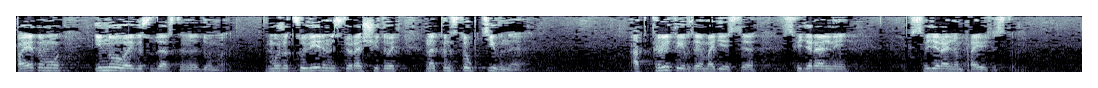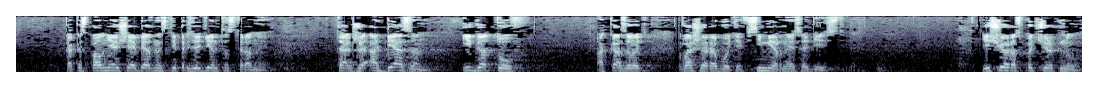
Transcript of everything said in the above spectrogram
Поэтому и новая Государственная Дума может с уверенностью рассчитывать на конструктивное, открытое взаимодействие с, федеральной, с федеральным правительством. Как исполняющий обязанности президента страны, также обязан и готов оказывать вашей работе всемирное содействие. Еще раз подчеркну,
